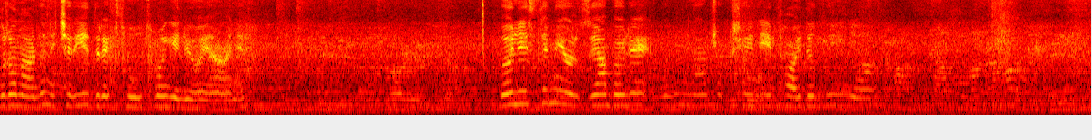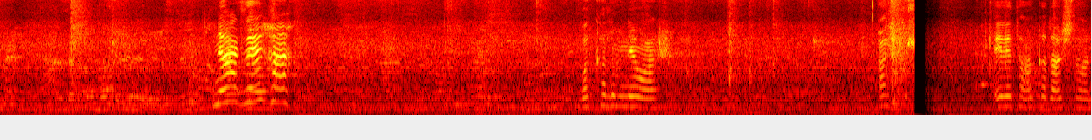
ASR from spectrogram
Buralardan içeriye direkt soğutma geliyor yani. Böyle istemiyoruz ya. Böyle bunlar çok şey değil, faydalı değil ya. Nerede? Ha. Bakalım ne var. Ay dur. Evet arkadaşlar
